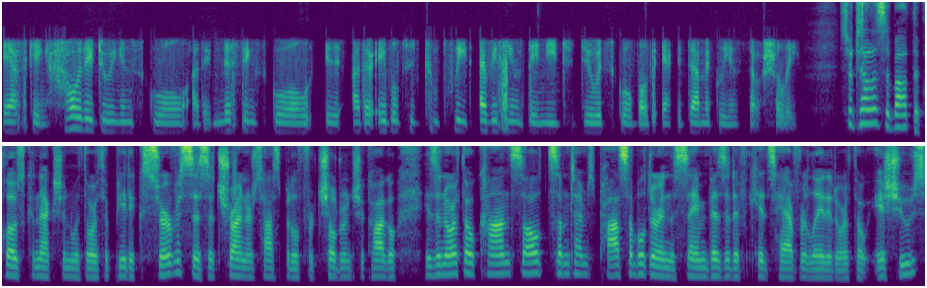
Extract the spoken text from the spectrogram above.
asking, how are they doing in school? Are they missing school? Are they able to complete everything that they need to do at school, both academically and socially? So tell us about the close connection with orthopedic services at Shriners Hospital for Children Chicago. Is an ortho consult sometimes possible during the same visit if kids have related ortho issues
